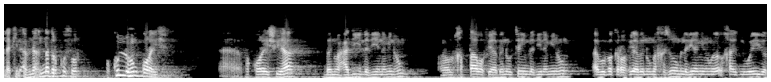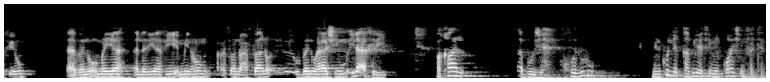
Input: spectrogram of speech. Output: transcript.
لكن أبناء النضر كثر وكلهم قريش. فقريش فيها بنو عدي الذين منهم عمر الخطاب وفيها بنو تيم الذين منهم أبو بكر وفيها بنو مخزوم الذين منهم خالد بن الوليد وفيهم بنو أمية الذين في منهم عثمان بن عفان وبنو هاشم إلى آخره. فقال أبو جهل خذوا من كل قبيلة من قريش فتى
